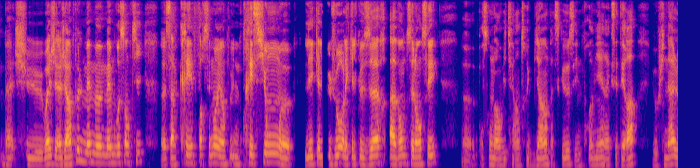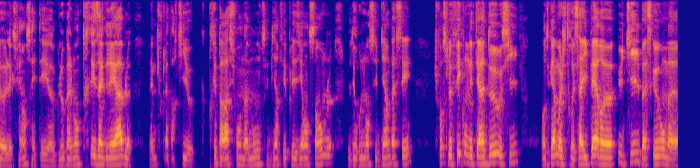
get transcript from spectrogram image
Bah, suis ouais, j'ai un peu le même, même ressenti. ça crée forcément une pression, les quelques jours, les quelques heures avant de se lancer, parce qu'on a envie de faire un truc bien, parce que c'est une première et cetera et au final, l'expérience a été, globalement très agréable. Même toute la partie, préparation en amont, s'est bien fait plaisir ensemble. Le déroulement s'est bien passé. Je pense le fait qu'on était à 2 aussi, en tout cas, moi j'ai trouvé ça hyper utile parce qu'on a,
